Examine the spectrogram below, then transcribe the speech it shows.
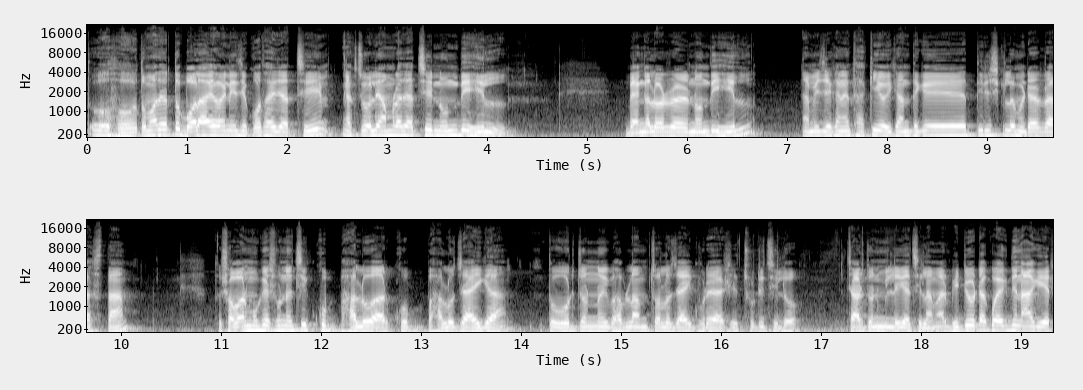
তো হো তোমাদের তো বলাই হয়নি যে কোথায় যাচ্ছি। অ্যাকচুয়ালি আমরা যাচ্ছি নন্দী হিল ব্যাঙ্গালোর নন্দী হিল। আমি যেখানে থাকি ওইখান থেকে তিরিশ কিলোমিটার রাস্তা। তো সবার মুখে শুনেছি খুব ভালো আর খুব ভালো জায়গা। তো ওর জন্যই ভাবলাম চলো যাই ঘুরে আসি। ছুটি ছিল। চারজন মিলে গেছিলাম। আর ভিডিওটা কয়েকদিন আগের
